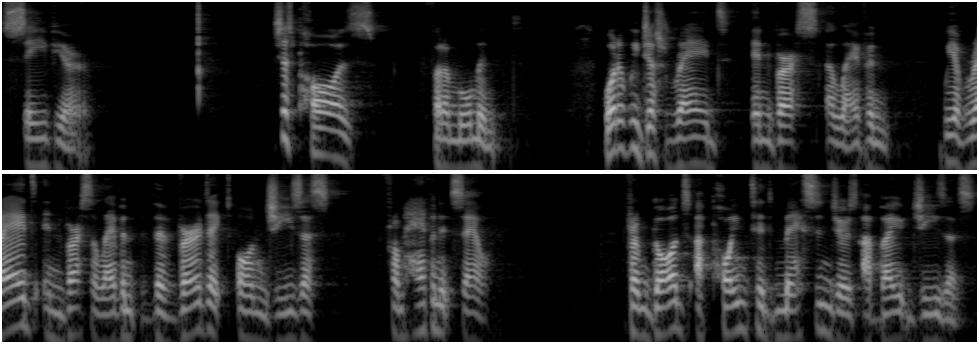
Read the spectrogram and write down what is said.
Savior. Let's just pause for a moment. What have we just read in verse 11? we have read in verse 11 the verdict on Jesus from heaven itself, from God's appointed messengers about Jesus.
